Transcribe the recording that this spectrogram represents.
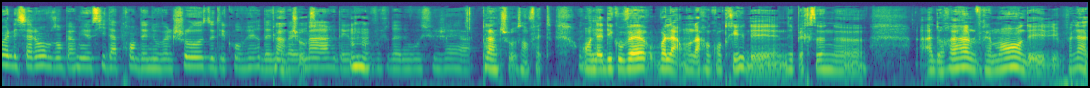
Ouais, les salons vous ont permis aussi d'apprendre des nouvelles choses, de découvrir des nouvelles marques, de mhm. découvrir des nouveaux sujets. Euh. Plein de choses en fait. On a découvert, voilà, on a rencontré des, des personnes euh, adorables, vraiment, des, voilà,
